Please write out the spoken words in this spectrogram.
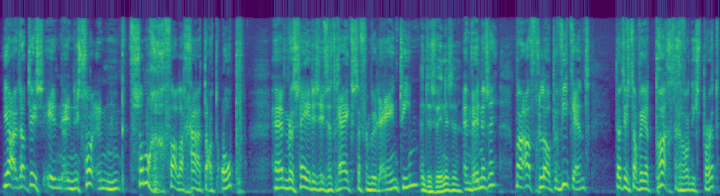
Ja, dat is in, in sommige gevallen gaat dat op. Hè, Mercedes is het rijkste Formule 1-team. En dus winnen ze. En winnen ze. Maar afgelopen weekend, dat is dan weer het prachtige van die sport...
